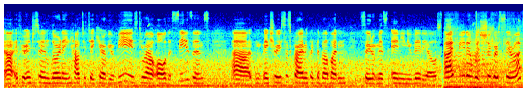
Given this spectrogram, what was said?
uh, if you're interested in learning how to take care of your bees throughout all the seasons, uh, make sure you subscribe and click the bell button so you don't miss any new videos. I feed them with sugar syrup,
